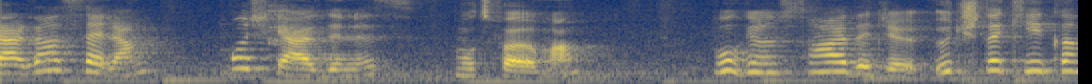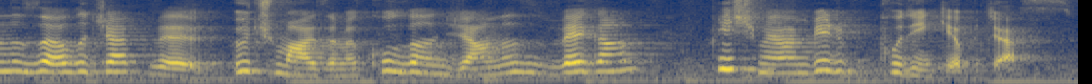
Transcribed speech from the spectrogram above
Tekrardan selam. Hoş geldiniz mutfağıma. Bugün sadece 3 dakikanızı alacak ve 3 malzeme kullanacağınız vegan pişmeyen bir puding yapacağız.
